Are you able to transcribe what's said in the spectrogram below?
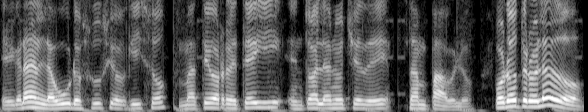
el gran laburo sucio que hizo Mateo Retegui en toda la noche de San Pablo. Por otro lado,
